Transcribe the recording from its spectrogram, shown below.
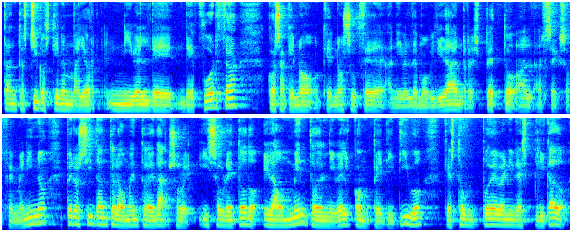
tantos chicos tienen mayor nivel de, fuerza, cosa que no, que no, sucede a nivel de movilidad en respecto al, al, sexo femenino, pero sí tanto el aumento de edad y sobre todo el aumento del nivel competitivo, que esto puede venir explicado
